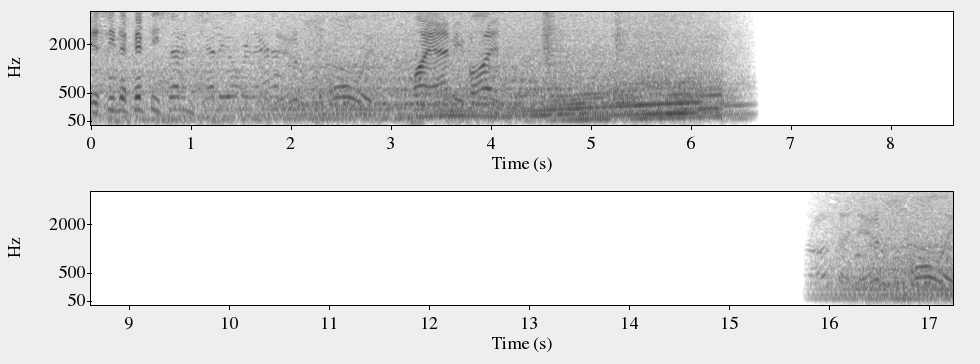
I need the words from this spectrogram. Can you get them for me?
You see the 57 Chevy over there? Dude, holy Miami Vice. Rosa, dude. Holy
